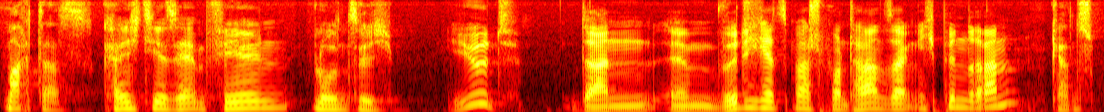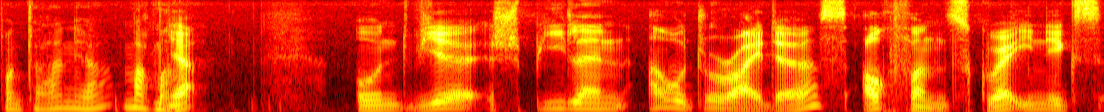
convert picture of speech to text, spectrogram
Mach das. Kann ich dir sehr empfehlen. Lohnt sich. Gut. Dann ähm, würde ich jetzt mal spontan sagen, ich bin dran. Ganz spontan, ja. Mach mal. Ja. Und wir spielen Outriders, auch von Square Enix,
